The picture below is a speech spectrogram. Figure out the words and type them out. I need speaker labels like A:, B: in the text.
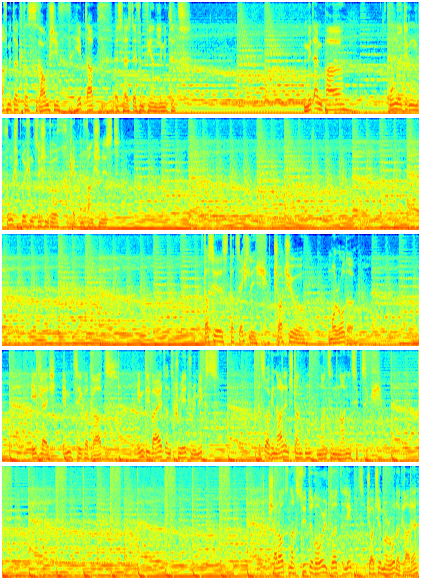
A: Nachmittag, das Raumschiff hebt ab. Es heißt FM4 Unlimited. Mit ein paar unnötigen Funksprüchen zwischendurch, Captain Functionist. Das hier ist tatsächlich Giorgio Moroder. E gleich mc Quadrat im Divide and Create Remix. Das Original entstanden 1979. Shoutouts nach Südtirol, dort lebt Giorgio Moroder gerade.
